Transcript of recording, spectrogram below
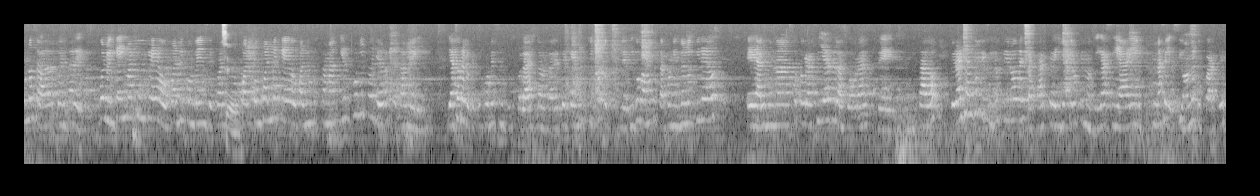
uno se va a dar cuenta de, bueno, en qué imagen creo, cuál me convence, cuál, Sí. cuál- con cuál me quedo, cuál me gusta más. Y es bonito y es respetable. Y ya sobre lo que tú pones en tus collages, la verdad es de que chicos, pues les digo, vamos a estar poniendo en los videos eh, algunas fotografías de las obras de invitado, pero hay algo que sí yo quiero destacar, que yo quiero que nos digas si hay una selección de tu parte.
